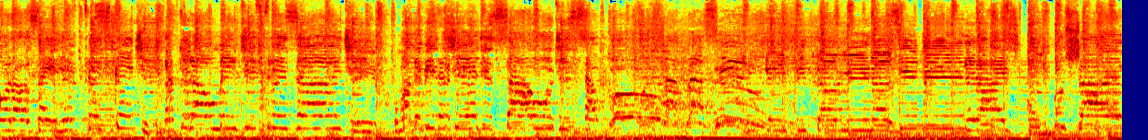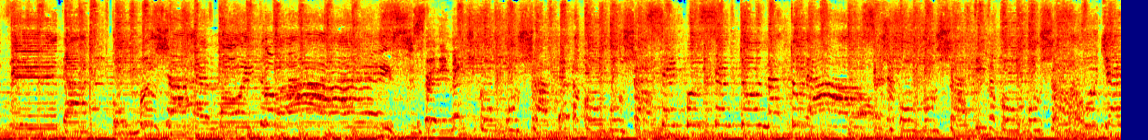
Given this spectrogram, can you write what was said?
e refrescante, naturalmente frisante. Uma bebida cheia de saúde e sabor. Brasil. Tem vitaminas e minerais. Kombucha é vida. Kombucha é muito mais. Experimente kombucha, beba kombucha. 100% natural. Seja kombucha, viva kombucha. Saúde é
